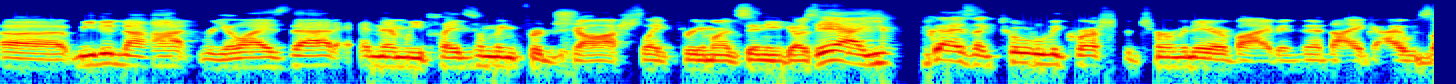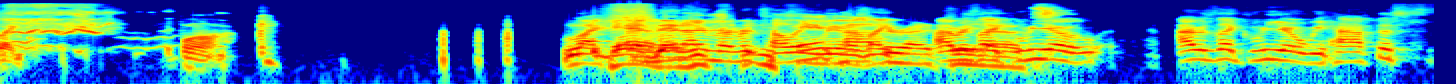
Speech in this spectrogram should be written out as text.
Uh, we did not realize that, and then we played something for Josh like three months in. He goes, "Yeah, you guys like totally crushed the Terminator vibe," and then like I was like, "Fuck." Like, Yeah, and then I remember telling can't me, I was like, I was like. Leo, I was like, Leo, we have to s-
